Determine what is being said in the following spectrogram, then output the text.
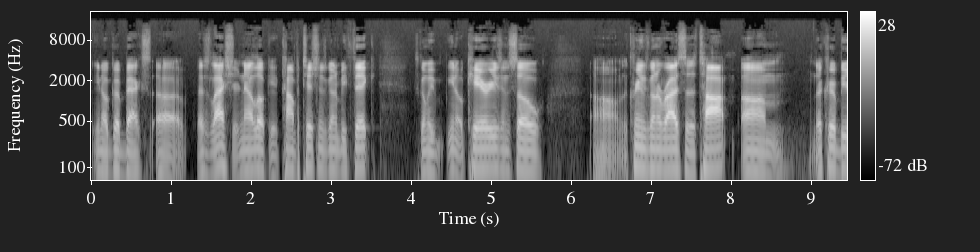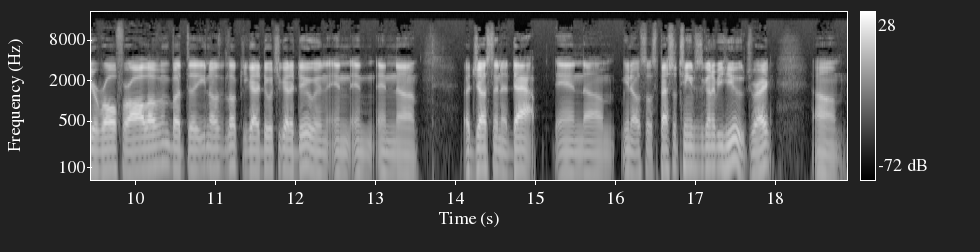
you know, good backs uh, as last year. Now, look, competition is going to be thick. It's going to be, you know, carries, and so um, the cream's going to rise to the top. Um, there could be a role for all of them, but uh, you know, look, you got to do what you got to do and and and, and uh, adjust and adapt. And um, you know, so special teams is going to be huge, right? Um,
